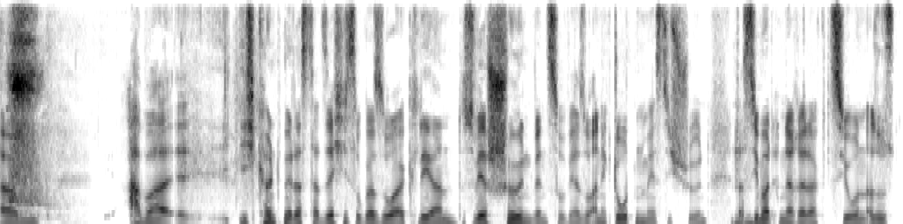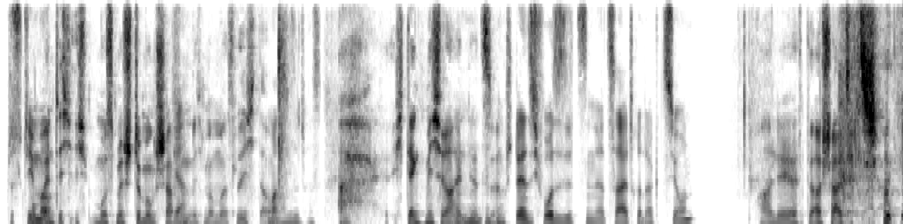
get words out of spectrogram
Ähm, aber äh, ich könnte mir das tatsächlich sogar so erklären, das wäre schön, wenn es so wäre, so anekdotenmäßig schön, mhm. dass jemand in der Redaktion, also das Thema. Moment, ich, ich muss mir Stimmung schaffen, ja. ich mache mal das Licht aus. Machen Sie das? Ach, ich denke mich rein mhm, jetzt. Mhm. Stellen Sie sich vor, Sie sitzen in der Zeitredaktion. Ah, nee, da scheitert es schon.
